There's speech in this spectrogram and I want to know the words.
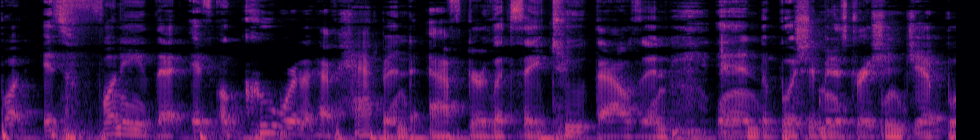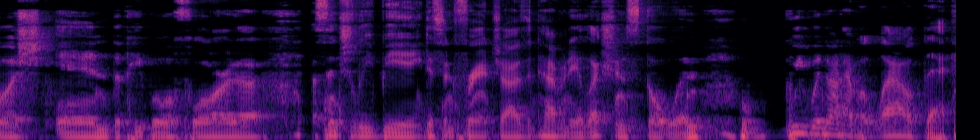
But it's funny that if a coup were to have happened after, let's say, 2000 and the Bush administration, Jeb Bush, and the people of Florida essentially being disenfranchised and having the election stolen, we would not have allowed that.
